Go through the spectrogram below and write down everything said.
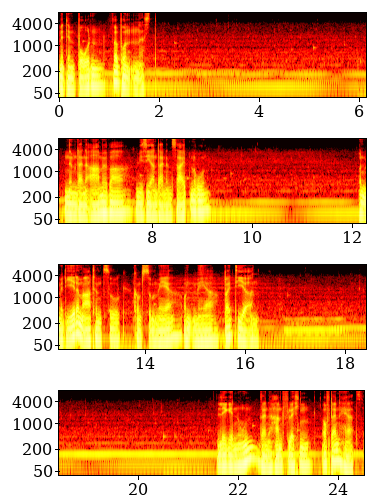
mit dem Boden verbunden ist. Nimm deine Arme wahr, wie sie an deinen Seiten ruhen. Und mit jedem Atemzug kommst du mehr und mehr bei dir an. Lege nun deine Handflächen auf dein Herz.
